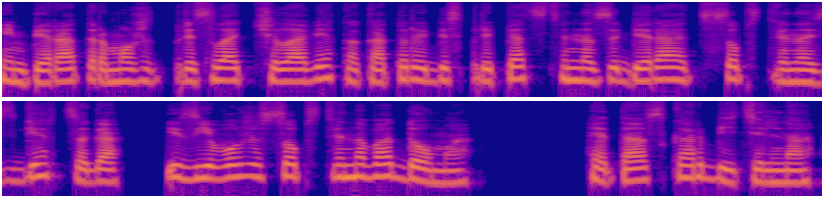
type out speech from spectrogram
Император может прислать человека, который беспрепятственно забирает собственность герцога из его же собственного дома. Это оскорбительно.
